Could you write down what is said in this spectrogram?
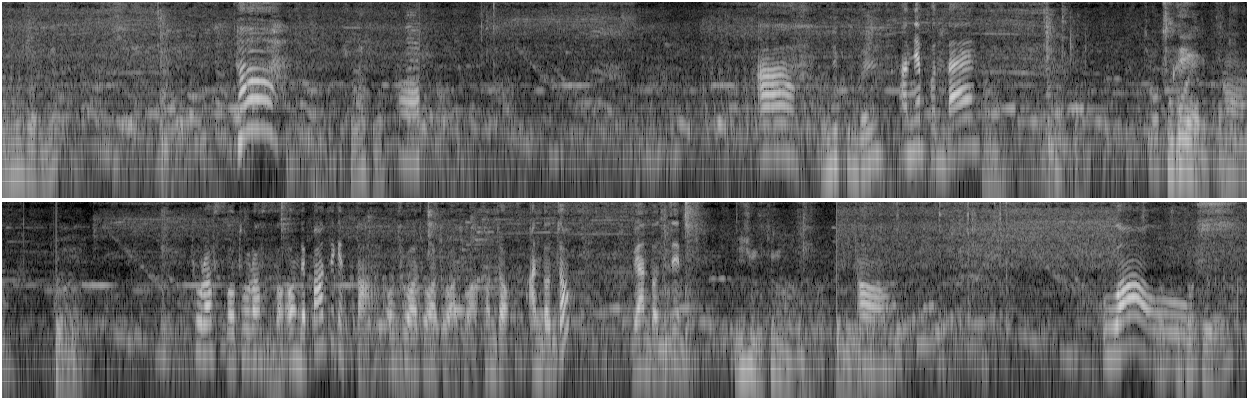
없는 줄 알았네? 아, 좋아 좋아 아, 안 예쁜데? 안 예쁜데? 아 맞다 저 두고. 해야겠다. 어. 돌았어, 돌았어. 어, 근데 빠지겠다. 어, 좋아, 좋아, 좋아, 좋아. 던져. 안 던져? 왜 안 던짐? 인식 못했나 봐 어. 어, 와우. 조졌고요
